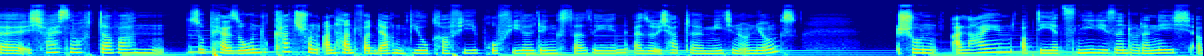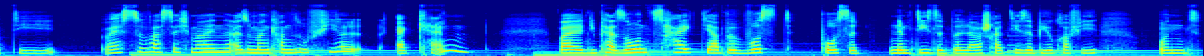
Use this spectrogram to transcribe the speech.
äh, ich weiß noch, da waren so Personen, du kannst schon anhand von deren Biografie, Profil, Dings da sehen. Also ich hatte Mädchen und Jungs. Schon allein, ob die jetzt needy sind oder nicht, ob die, weißt du, was ich meine? Also man kann so viel erkennen, weil die Person zeigt ja bewusst, postet, nimmt diese Bilder, schreibt diese Biografie und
